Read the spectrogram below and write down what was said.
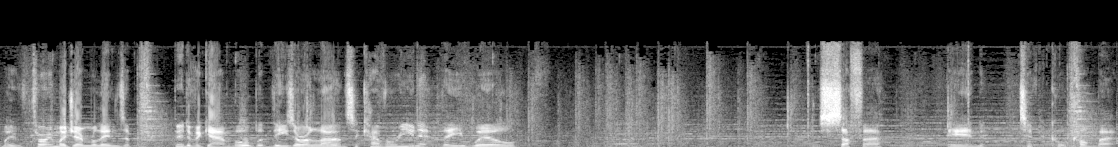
My, throwing my general in's a bit of a gamble, but these are a Lancer cavalry unit. They will suffer in typical combat.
